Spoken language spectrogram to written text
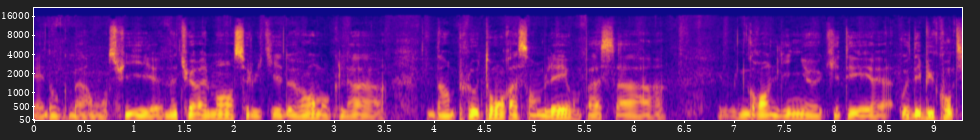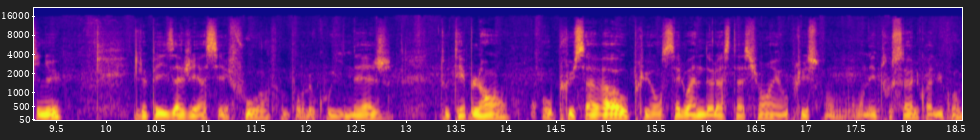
Et donc bah, on suit naturellement celui qui est devant. Donc là, d'un peloton rassemblé, on passe à une grande ligne qui était euh, au début continue. Le paysage est assez fou, hein. pour le coup il neige, tout est blanc. Au plus ça va, au plus on s'éloigne de la station et au plus on, est tout seul quoi du coup.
